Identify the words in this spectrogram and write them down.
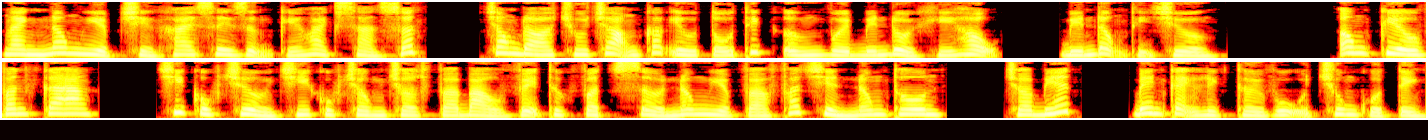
ngành nông nghiệp triển khai xây dựng kế hoạch sản xuất, trong đó chú trọng các yếu tố thích ứng với biến đổi khí hậu, biến động thị trường. Ông Kiều Văn Cang, Tri cục trưởng Tri cục trồng trọt và bảo vệ thực vật Sở Nông nghiệp và Phát triển nông thôn cho biết, bên cạnh lịch thời vụ chung của tỉnh,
